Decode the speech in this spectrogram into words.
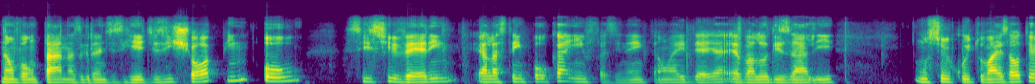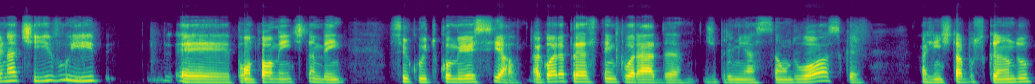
não vão estar nas grandes redes em shopping ou se estiverem, elas têm pouca ênfase, né? Então a ideia é valorizar ali um circuito mais alternativo e é, pontualmente também circuito comercial. Agora para essa temporada de premiação do Oscar, a gente está buscando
